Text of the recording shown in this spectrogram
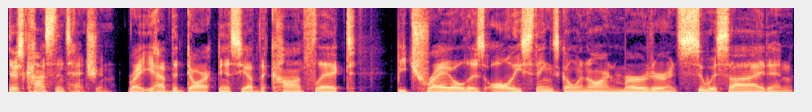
there's constant tension, right? You have the darkness, you have the conflict, betrayal. There's all these things going on murder and suicide, and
